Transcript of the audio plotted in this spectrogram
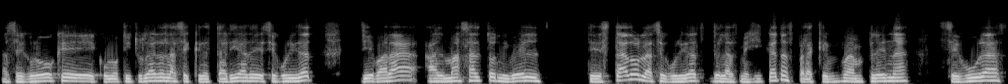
Aseguró que como titular de la Secretaría de Seguridad llevará al más alto nivel de Estado la seguridad de las mexicanas para que vivan plena, seguras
